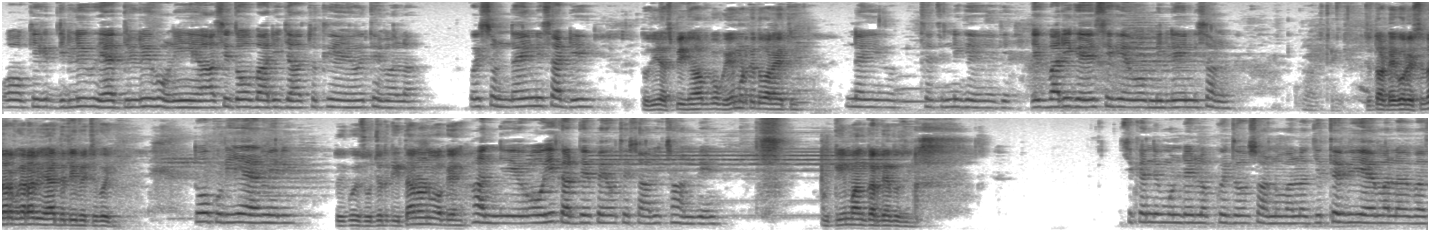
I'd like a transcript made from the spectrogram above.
ਉਹ ਕੀ ਦਿੱਲੀ ਹੋਇਆ ਦਿੱਲੀ ਹੋਣੀ ਆ ਅਸੀਂ ਦੋ ਵਾਰੀ ਜਾ ਚੁੱਕੇ ਹਾਂ ਇੱਥੇ ਵਾਲਾ। ਕੋਈ ਸੁਣਦਾ ਹੀ ਨਹੀਂ ਸਾਡੀ। ਤੁਸੀਂ ਐਸਪੀ ਸਾਹਿਬ ਕੋ ਗਏ ਮੁੜ ਕੇ ਦੁਬਾਰਾ ਇੱਥੇ? ਨਹੀਂ ਉੱਥੇ ਤਾਂ ਨਹੀਂ ਗਏ ਹੈਗੇ। ਇੱਕ ਵਾਰੀ ਗਏ ਸੀਗੇ ਉਹ ਮਿਲੇ ਨਹੀਂ ਸਾਨੂੰ। ਤੇ ਤੁਹਾਡੇ ਕੋਲ ਰਿਸ਼ਤੇਦਾਰ ਵਗੈਰਾ ਵੀ ਹੈ ਦਿੱਲੀ ਵਿੱਚ ਕੋਈ? ਦੋ ਕੁੜੀਆਂ ਹੈ ਮੇਰੀ। ਤੁਸੀਂ ਕੋਈ ਸੂਚਿਤ ਕੀਤਾ ਉਹਨਾਂ ਨੂੰ ਅੱਗੇ? ਹਾਂਜੀ ਉਹ ਹੀ ਕਰਦੇ ਪਏ ਉੱਥੇ ਸਾਰੀ ਛਾਨਬੀਨ। ਹੁਣ ਕੀ ਮੰਗ ਕਰਦੇ ਆ ਤੁਸੀਂ ਅਸੀਂ ਕਹਿੰਦੇ ਮੁੰਡੇ ਲੱਭੇ ਦੋ ਸਾਨੂੰ ਮਤਲਬ ਜਿੱਥੇ ਵੀ ਹੈ ਮਤਲਬ ਬਸ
